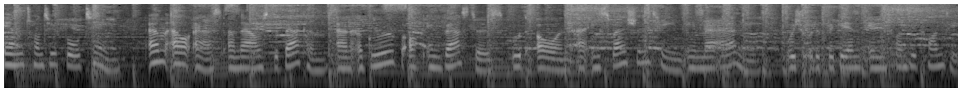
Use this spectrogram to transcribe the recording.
In 2014, MLS announced Beckham and a group of investors would own an expansion team in Miami, which would begin in 2020.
